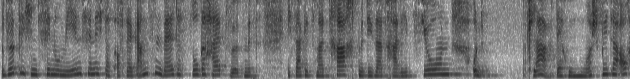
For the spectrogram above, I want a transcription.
wirklich ein Phänomen, finde ich, dass auf der ganzen Welt das so gehypt wird mit, ich sage jetzt mal Tracht, mit dieser Tradition und Klar, der Humor spielt da auch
